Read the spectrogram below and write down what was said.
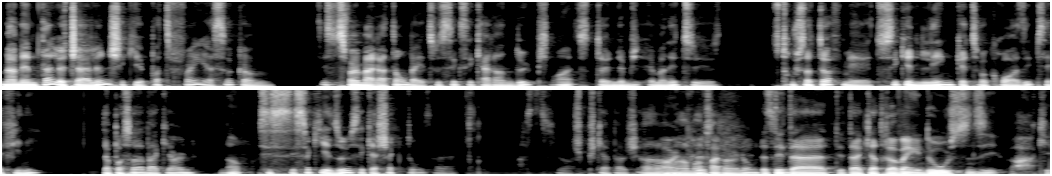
Mais en même temps, le challenge, c'est qu'il n'y a pas de fin à ça. Comme si tu fais un marathon, ben, tu sais que c'est 42, puis Ouais. tu, t'as une à un moment donné, tu, tu trouves ça tough, mais tu sais qu'il y a une ligne que tu vas croiser, puis c'est fini. Tu n'as pas ça à backyard. Non. C'est ça qui est dur, c'est qu'à chaque tour, ça. Ah, c'est- je suis plus capable. Je- Ah, Ah, on va faire un autre. Là, tu es à, t'es à 92, tu te dis, ah, OK,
